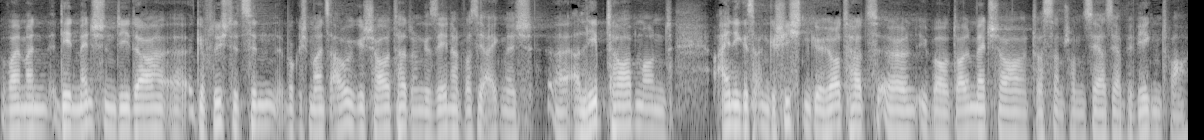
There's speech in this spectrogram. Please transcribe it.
weil man den Menschen, die da äh, geflüchtet sind, wirklich mal ins Auge geschaut hat und gesehen hat, was sie eigentlich äh, erlebt haben und einiges an Geschichten gehört hat äh, über Dolmetscher, das dann schon sehr, sehr bewegend war.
